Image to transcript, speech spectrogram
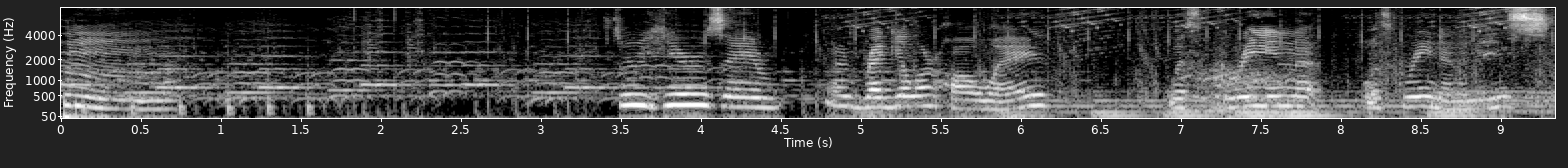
Hmm. Through here is a, a regular hallway with green with green enemies.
